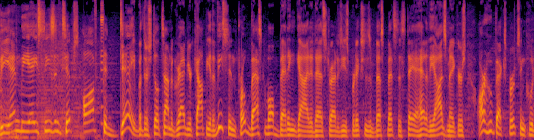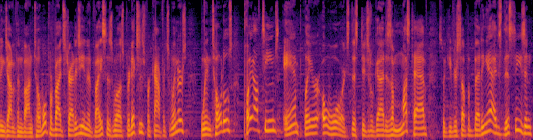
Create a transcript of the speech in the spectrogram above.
The NBA season tips off today, but there's still time to grab your copy of the VSIN Pro Basketball Betting Guide. It has strategies, predictions, and best bets to stay ahead of the odds makers. Our hoop experts, including Jonathan Von Tobel, provide strategy and advice as well as predictions for conference winners, win totals, playoff teams, and player awards. This digital guide is a must-have, so give yourself a betting edge this season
